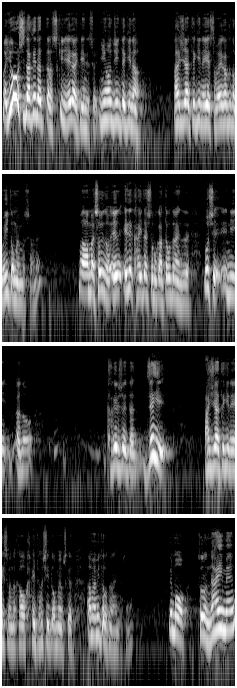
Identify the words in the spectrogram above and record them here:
まあ、容姿だけだったら好きに描いていいんですよ日本人的なアジア的なイエス様を描くのもいいと思いますよね。まあ、あんまりそういうのを絵で描いた人僕会ったことないのでもし絵にあの描ける人いたらぜひアジア的なイエス様の顔を描いてほしいと思いますけどあんまり見たことないんですよね。でもその内面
